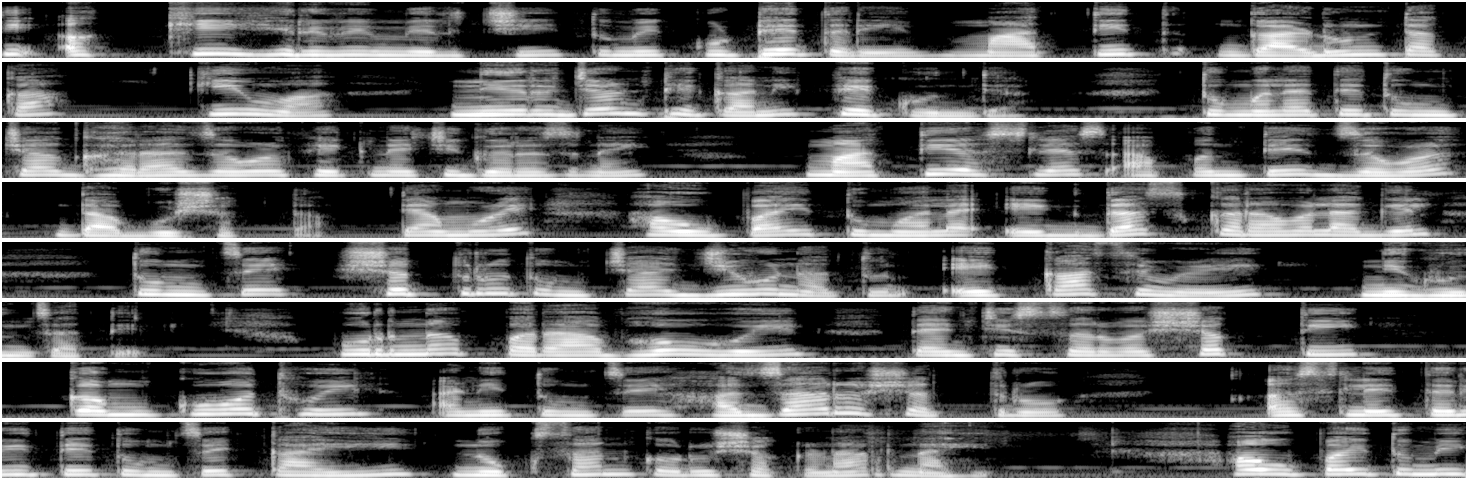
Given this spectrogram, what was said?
ती अख्खी हिरवी मिरची तुम्ही कुठेतरी मातीत गाडून टाका किंवा निर्जन ठिकाणी फेकून द्या. तुम्हाला ते तुमच्या घराजवळ फेकण्याची गरज नाही. माती असल्यास आपण ते जवळ दाबू शकता. त्यामुळे हा उपाय तुम्हाला एकदाच करावा लागेल. तुमचे शत्रू तुमच्या जीवनातून एकाच वेळी निघून जातील. पूर्ण पराभव होईल त्यांची सर्व शक्ती कमकुवत होईल आणि तुमचे हजारो शत्रू असले तरी ते तुमचे काहीही नुकसान करू शकणार नाही. हा उपाय तुम्ही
